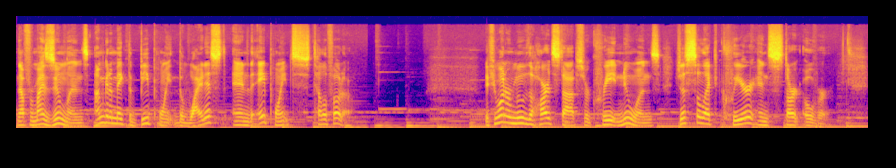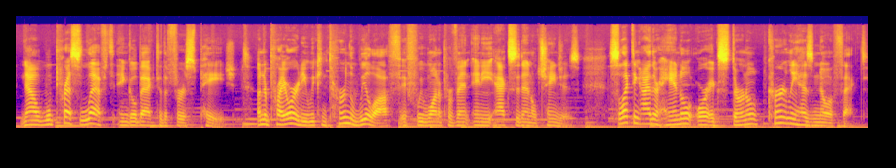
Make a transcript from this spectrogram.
Now for my zoom lens, I'm gonna make the B point the widest and the A point telephoto. If you want to remove the hard stops or create new ones, just select clear and start over. Now we'll press left and go back to the first page. Under priority, we can turn the wheel off if we want to prevent any accidental changes. Selecting either handle or external currently has no effect.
